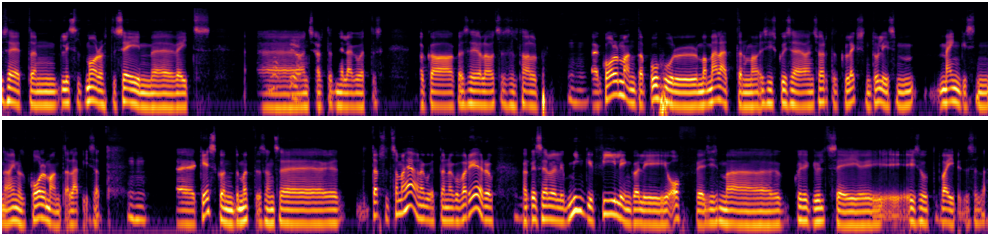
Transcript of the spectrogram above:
see, et on lihtsalt more of the same äh, veits jah. no,. Uncharted neljaga võttes, aga, aga see ei ole otseselt halb. Mhm. kolmanda puhul ma mäletan, ma siis, kui see Uncharted Collection tuli, siis mängisin ainult kolmanda läbi sealt. Mhm. keskkondade mõttes on see täpselt sama hea nagu, et ta on nagu varieeruv, aga seal oli mingi feeling oli off ja siis ma kuidagi üldse ei, ei, ei suutnud vaibida selle.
